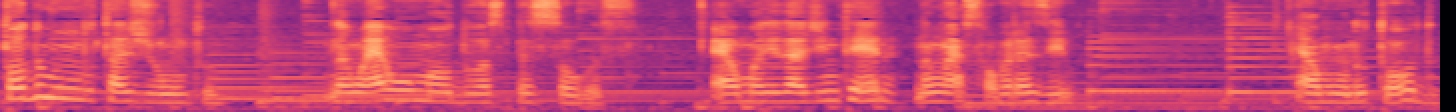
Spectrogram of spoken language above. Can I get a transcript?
Todo mundo está junto, não é uma ou duas pessoas. É a humanidade inteira, não é só o Brasil. É o mundo todo.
